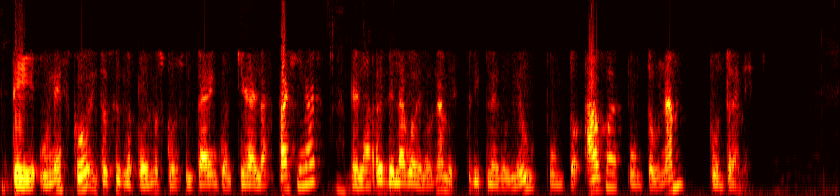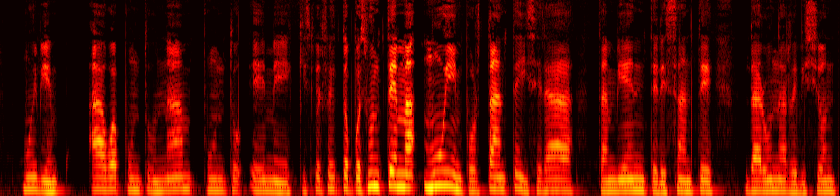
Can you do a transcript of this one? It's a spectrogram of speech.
de UNESCO. Entonces lo podemos consultar en cualquiera de las páginas de la Red del Agua de la UNAM, es www.agua.unam.mx. Muy bien, agua.unam.mx. Perfecto, pues un tema muy importante y será también interesante dar una revisión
